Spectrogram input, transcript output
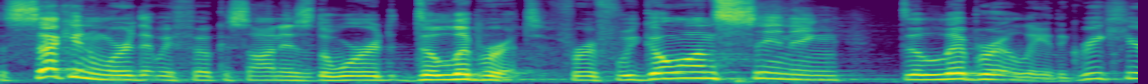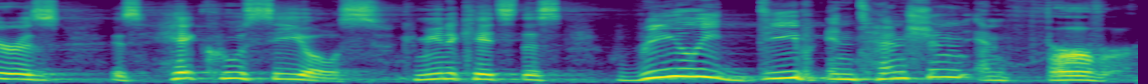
The second word that we focus on is the word deliberate. For if we go on sinning deliberately, the Greek here is, is hekousios, communicates this really deep intention and fervor.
